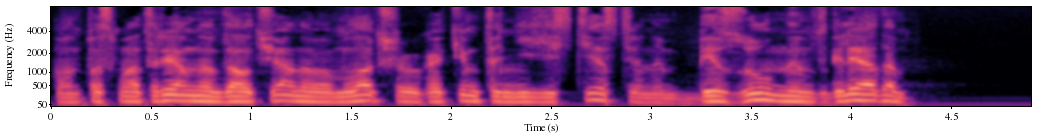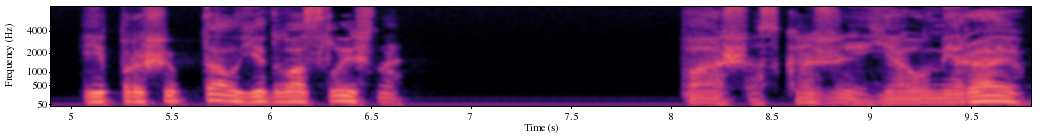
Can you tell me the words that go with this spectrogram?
Он посмотрел на Долчанова-младшего каким-то неестественным, безумным взглядом и прошептал едва слышно. «Паша, скажи, я умираю?»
